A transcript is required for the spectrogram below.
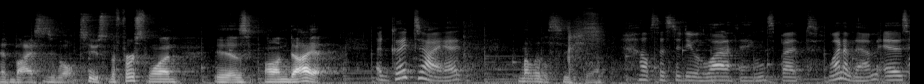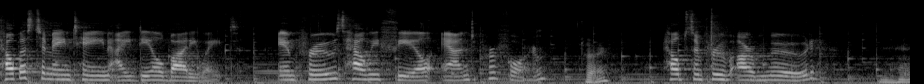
advice as well too. So the first one is on diet. A good diet My little chef. helps us to do a lot of things, but one of them is help us to maintain ideal body weight, improves how we feel and perform, Okay. helps improve our mood. Mm-hmm.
